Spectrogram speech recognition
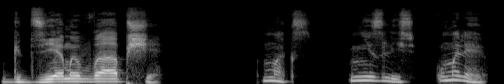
«Где мы вообще?» «Макс, не злись, умоляю».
